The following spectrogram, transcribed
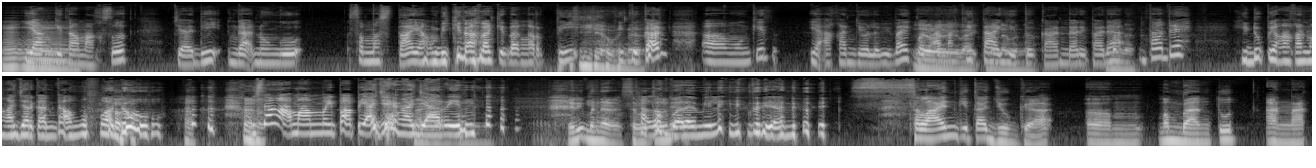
Mm-mm. yang kita maksud, jadi nggak nunggu semesta yang bikin anak kita ngerti Iya benar. itu kan eh, mungkin ya akan jauh lebih baik buat Jauh anak baik, kita benar-benar. gitu kan daripada Benar. entah deh hidup yang akan mengajarkan kamu. Waduh. Bisa nggak mami papi aja yang ngajarin? Jadi benar kalau sebetulnya boleh milih gitu ya selain kita juga em, membantu anak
